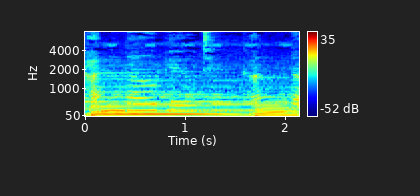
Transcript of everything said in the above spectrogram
看到 beauty，看到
